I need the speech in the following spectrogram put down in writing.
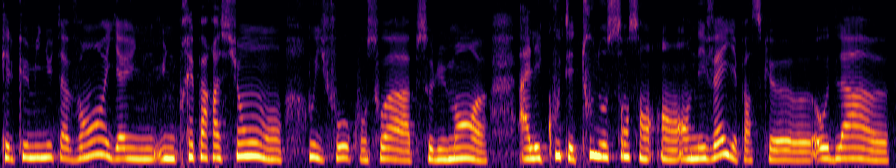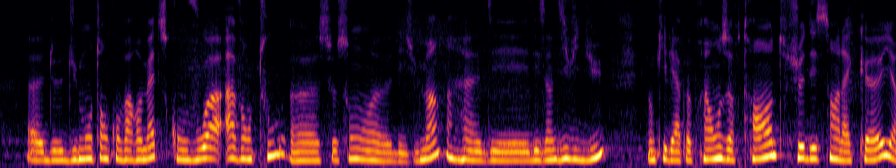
Quelques minutes avant, il y a une, préparation où il faut qu'on soit absolument euh, à l'écoute et tous nos sens en, éveil parce que euh, au-delà du montant qu'on va remettre, ce qu'on voit avant tout, ce sont des humains, des, des individus. Donc il est à peu près 11h30, je descends à l'accueil.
